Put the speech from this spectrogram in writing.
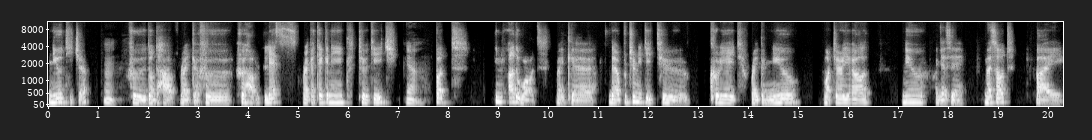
new teacher Mm. Who don't have like who who have less like a technique to teach. Yeah. But in other words, like uh, the opportunity to create like a new material, new I guess a method by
